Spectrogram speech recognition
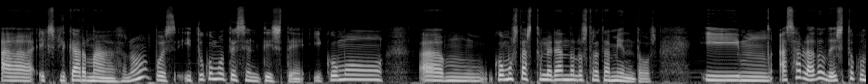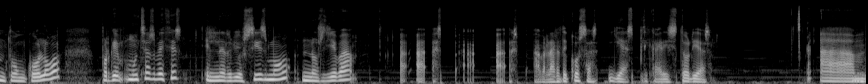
a explicar más, ¿no? Pues, ¿y tú cómo te sentiste? ¿Y cómo, cómo estás tolerando los tratamientos? ¿Y has hablado de esto con tu oncólogo? Porque muchas veces el nerviosismo nos lleva a hablar de cosas y a explicar historias Mm.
